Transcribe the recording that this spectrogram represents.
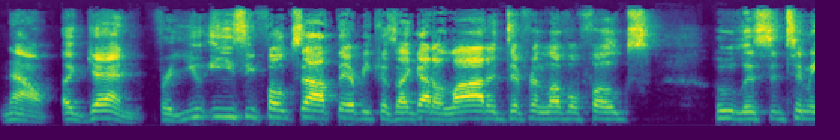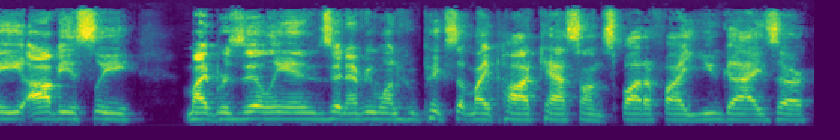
Now, again, for you easy folks out there, because I got a lot of different level folks who listen to me, obviously, my Brazilians and everyone who picks up my podcast on Spotify, you guys are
